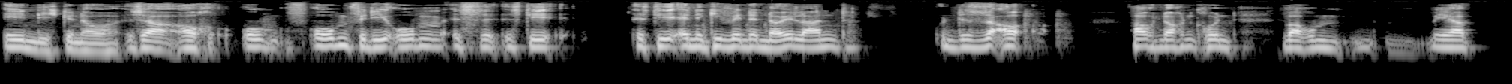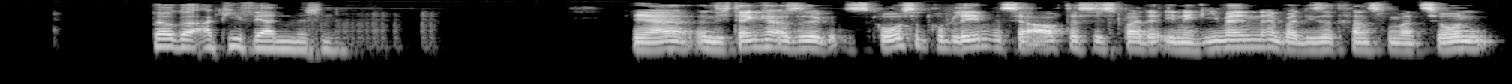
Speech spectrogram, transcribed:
ähnlich, genau. Ist ja auch oben, oben für die oben ist, ist die ist die Energiewende Neuland. Und das ist auch, auch noch ein Grund, warum mehr Bürger aktiv werden müssen. Ja, und ich denke, also das große Problem ist ja auch, dass es bei der Energiewende, bei dieser Transformation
